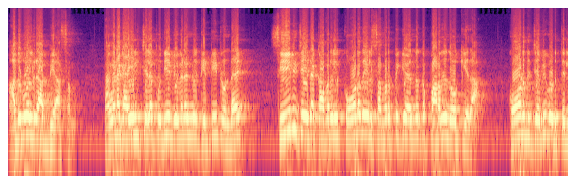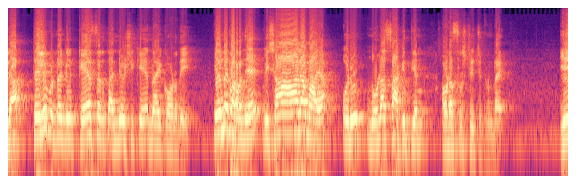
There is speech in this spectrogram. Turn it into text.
അതുപോലൊരു അഭ്യാസം. തങ്ങളുടെ കയ്യിൽ ചില പുതിയ വിവരങ്ങൾ കിട്ടിയിട്ടുണ്ട്. സീൽ ചെയ്ത കവറിൽ കോടതിയിൽ സമർപ്പിക്കുക എന്നൊക്കെ പറഞ്ഞു നോക്കിയതാ. കോടതി ചെവി കൊടുത്തില്ല തെളിവുണ്ടെങ്കിൽ കേസെടുത്ത് അന്വേഷിക്കുക എന്നായി കോടതി. എന്ന് പറഞ്ഞ് വിശാലമായ ഒരു നുണസാഹിത്യം അവിടെ സൃഷ്ടിച്ചിട്ടുണ്ട്. ഈ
